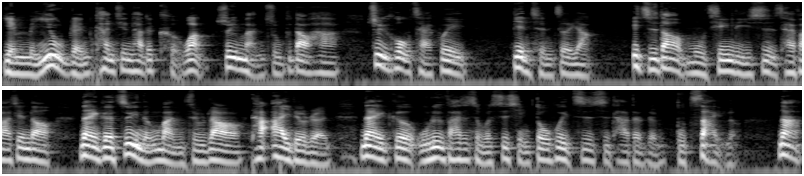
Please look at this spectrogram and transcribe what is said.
也没有人看见他的渴望，所以满足不到他，最后才会变成这样。一直到母亲离世，才发现到那一个最能满足到他爱的人，那一个无论发生什么事情都会支持他的人不在了。那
